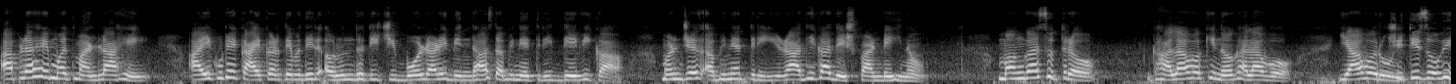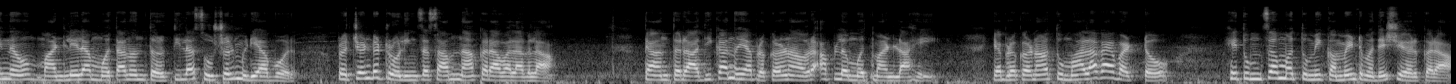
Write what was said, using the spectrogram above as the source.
आपलं हे मत मांडलं आहे आई कुठे काय करतेमधील अरुंधतीची बोल्ड आणि बिनधास्त अभिनेत्री देविका म्हणजेच अभिनेत्री राधिका देशपांडे हिनं मंगळसूत्र घालावं की न घालावं यावरून क्षितिजोगीनं मांडलेल्या मतानंतर तिला सोशल मीडियावर प्रचंड ट्रोलिंगचा सामना करावा लागला. त्यानंतर राधिकानं या प्रकरणावर आपलं मत मांडलं आहे. या प्रकरणावर तुम्हाला काय वाटतं? हे तुमचं मत तुम्ही कमेंटमध्ये शेअर करा.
